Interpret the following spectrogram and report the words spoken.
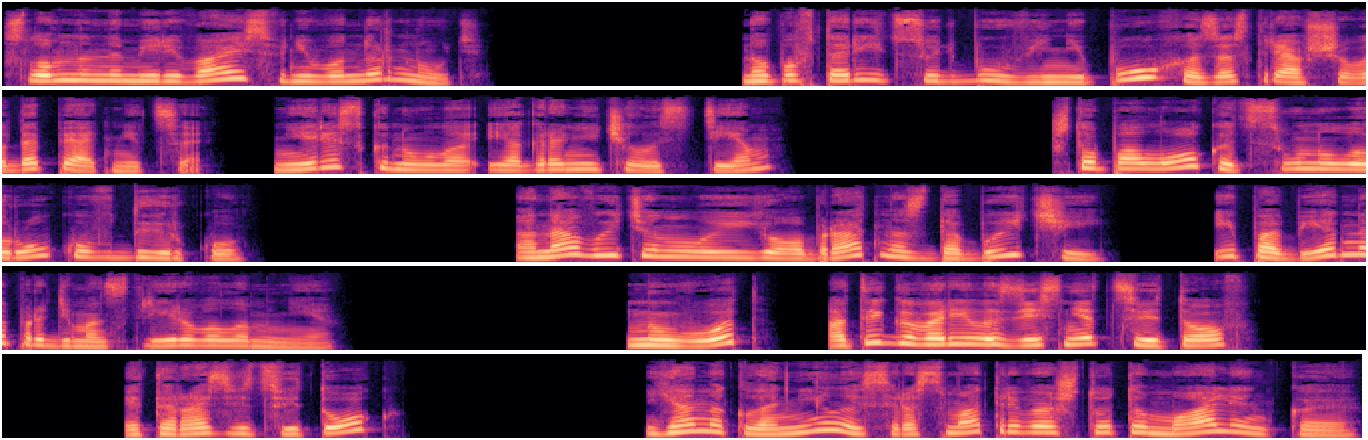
словно намереваясь в него нырнуть. Но повторить судьбу Винни-Пуха, застрявшего до пятницы, не рискнула и ограничилась тем, что по локоть сунула руку в дырку. Она вытянула ее обратно с добычей и победно продемонстрировала мне. «Ну вот, а ты говорила, здесь нет цветов». «Это разве цветок?» Я наклонилась, рассматривая что-то маленькое,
